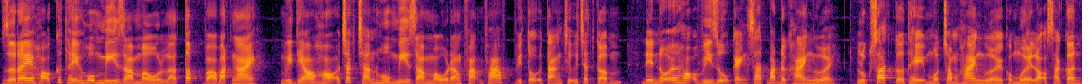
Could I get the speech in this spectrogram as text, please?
Giờ đây họ cứ thấy Homie da màu là tấp vào bắt ngay. Vì theo họ chắc chắn Homie da màu đang phạm pháp vì tội tàng trữ chất cấm. Đến nỗi họ ví dụ cảnh sát bắt được hai người, lục soát cơ thể một trong hai người có 10 lọ xà cân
